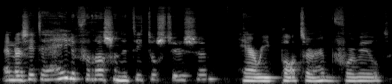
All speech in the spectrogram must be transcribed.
En daar zitten hele verrassende titels tussen. Harry Potter bijvoorbeeld.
